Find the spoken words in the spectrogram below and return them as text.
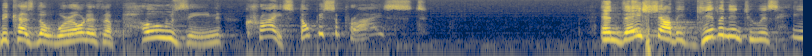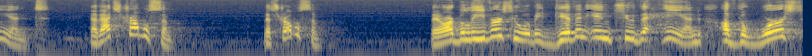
because the world is opposing Christ. Don't be surprised. And they shall be given into his hand. Now that's troublesome. That's troublesome. There are believers who will be given into the hand of the worst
